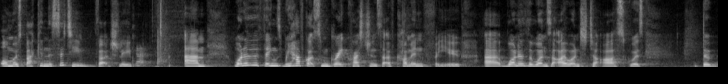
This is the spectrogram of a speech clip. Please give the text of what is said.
almost back in the city virtually. Yeah. Um, one of the things, we have got some great questions that have come in for you. Uh, one of the ones that I wanted to ask was the,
